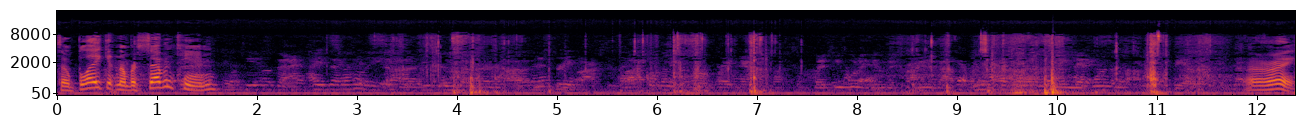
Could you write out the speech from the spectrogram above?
So Blake at number 17. All right.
